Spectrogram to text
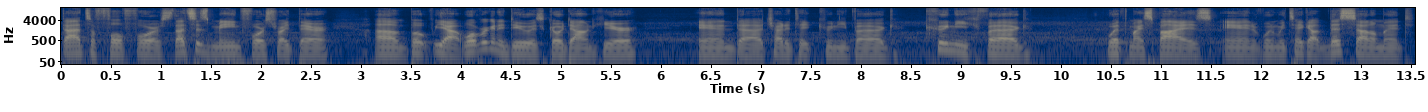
That's a full force. That's his main force right there. Um, but yeah, what we're going to do is go down here and uh, try to take Königsberg, Königsberg with my spies. And when we take out this settlement,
